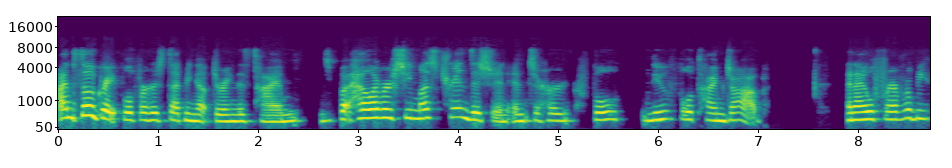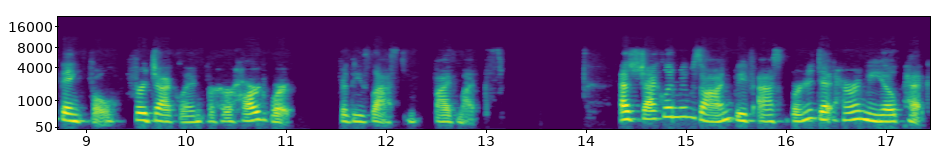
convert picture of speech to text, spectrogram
I'm so grateful for her stepping up during this time, but however, she must transition into her full new full-time job. And I will forever be thankful for Jacqueline for her hard work for these last five months. As Jacqueline moves on, we've asked Bernadette Jaramillo Peck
